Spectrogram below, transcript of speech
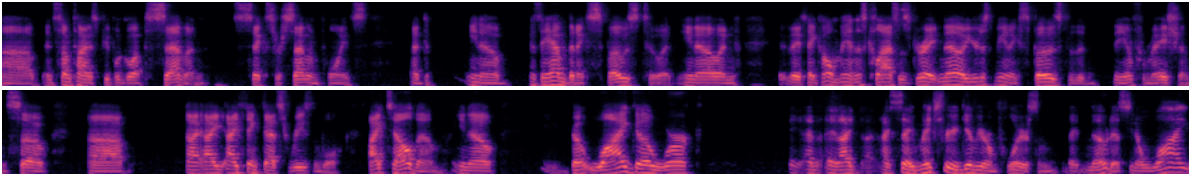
uh, and sometimes people go up seven, six or seven points, uh, you know, because they haven't been exposed to it, you know, and they think, oh man, this class is great. No, you're just being exposed to the, the information. So uh, I, I think that's reasonable. I tell them, you know, but why go work? And, and I, I say, make sure you give your employer some notice, you know, why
